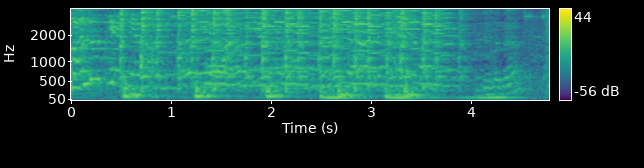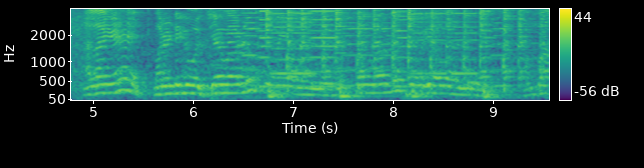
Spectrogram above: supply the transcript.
వాళ్ళు? అలాగే మన ఇంటికి వచ్చేవాళ్ళు పోయేవాళ్ళు వచ్చేవాళ్ళు పోయేవాళ్ళు అమ్మా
